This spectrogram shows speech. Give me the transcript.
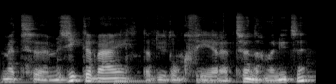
met muziek erbij. Dat duurt ongeveer 20 minuten.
